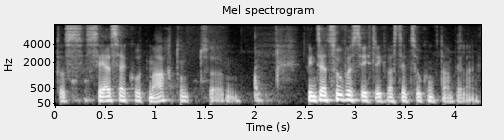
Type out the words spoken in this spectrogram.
das sehr, sehr gut macht und ähm, bin sehr zuversichtlich, was die Zukunft anbelangt.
